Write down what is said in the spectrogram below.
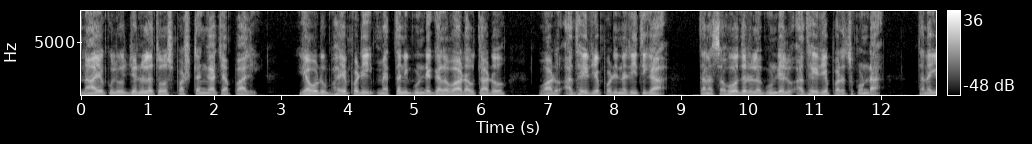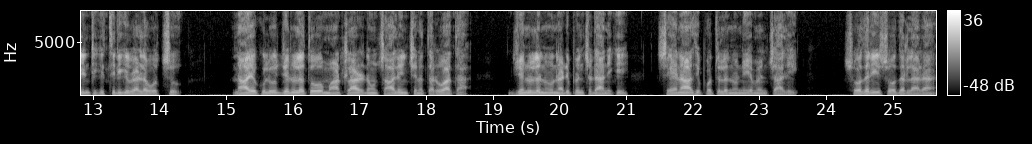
నాయకులు జనులతో స్పష్టంగా చెప్పాలి. ఎవడు భయపడి మెత్తని గుండె గలవాడవుతాడో వాడు అధైర్యపడిన రీతిగా తన సహోదరుల గుండెలు అధైర్యపరచకుండా తన ఇంటికి తిరిగి వెళ్ళవచ్చు. నాయకులు జనులతో మాట్లాడడం చాలించిన తరువాత జనులను నడిపించడానికి సేనాధిపతులను నియమించాలి. సోదరీ సోదరులారా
